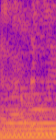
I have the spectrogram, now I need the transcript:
and I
